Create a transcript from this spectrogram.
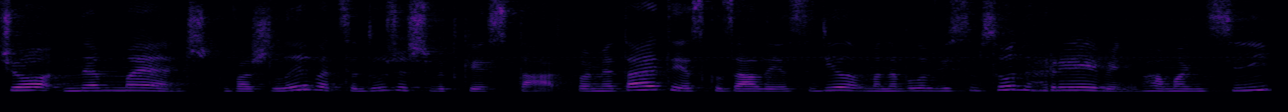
що не менш важливе, це дуже швидкий старт. Пам'ятаєте, я сказала, я сиділа, в мене було 800 гривень в гаманці.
